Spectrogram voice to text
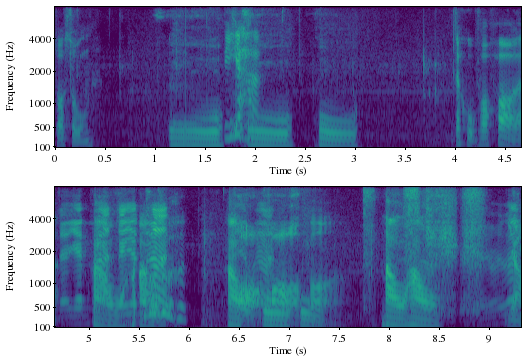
ตัวสูง กูเตี้ยกูกูจะขู่พ่อๆแล้ว ใจเย็นเพื่อนใจเย็นเพื่อนเห่าฟอกูฟอกูฟอเห่าเห่าอย่า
